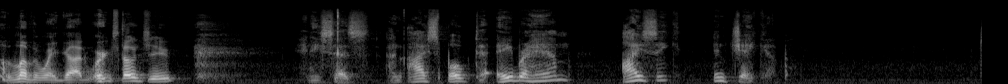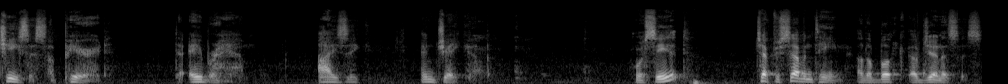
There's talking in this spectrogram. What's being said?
I love the way God works, don't you? And he says, And I spoke to Abraham, Isaac, and Jacob. Jesus appeared to Abraham, Isaac, and Jacob. We'll see it? Chapter 17 of the book of Genesis.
